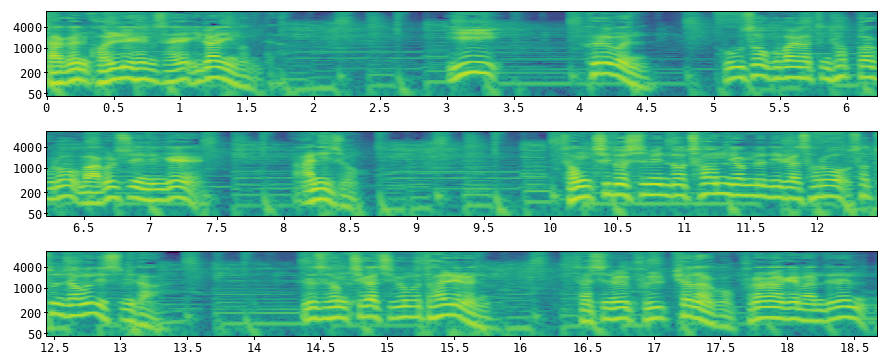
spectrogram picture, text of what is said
작은 권리 행사의 일환인 겁니다. 이 흐름은 고소 고발 같은 협박으로 막을 수 있는 게 아니죠. 정치도 시민도 처음 겪는 일이라 서로 서툰 점은 있습니다. 그래서 정치가 지금부터 할 일은 자신을 불편하고 불안하게 만드는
